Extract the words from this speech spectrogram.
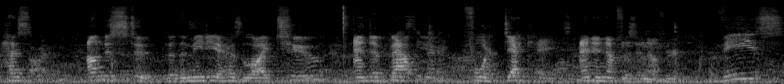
has understood that the media has lied to and about you for decades, and enough is enough. These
